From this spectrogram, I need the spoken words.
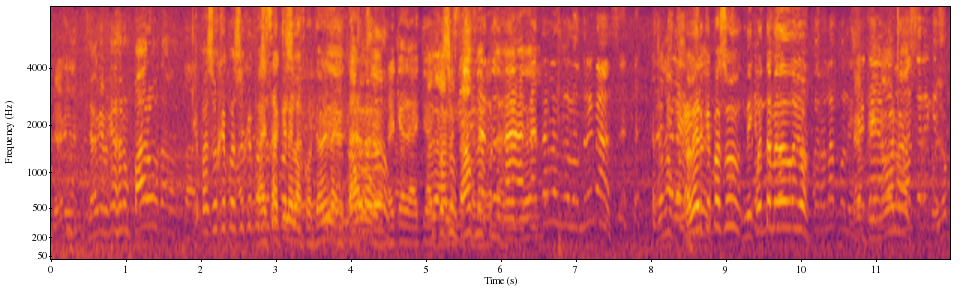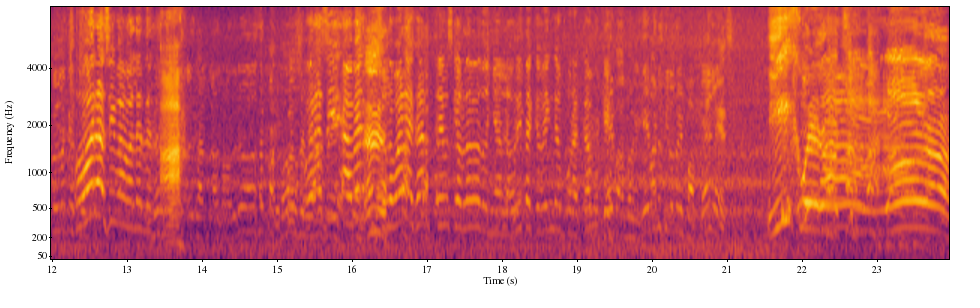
Si alguien me quiere hacer un paro, ¿Qué pasó? ¿Qué pasó? ¿Qué pasó? Ahí ¿Qué sáquenle la pasó? acordeón y la Eh, guitarra. Hay que, hay que. Al- al staff le- A cantar las golondrinas. A ver, ¿qué pasó? Ni cuenta me he dado yo. Que. Ahora sí va a valer de Ah, Ahora sí, a ver, Eh. se lo van a dejar. Tenemos que hablar a doña Laurita que venga por acá porque, Porque aquí hay varios que no traen papeles. hijo de la chingada.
